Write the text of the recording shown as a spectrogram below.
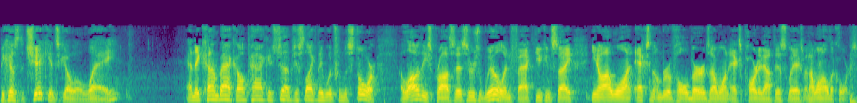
because the chickens go away and they come back all packaged up just like they would from the store. A lot of these processors will, in fact, you can say, you know, I want X number of whole birds, I want X parted out this way, X, and I want all the cores.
